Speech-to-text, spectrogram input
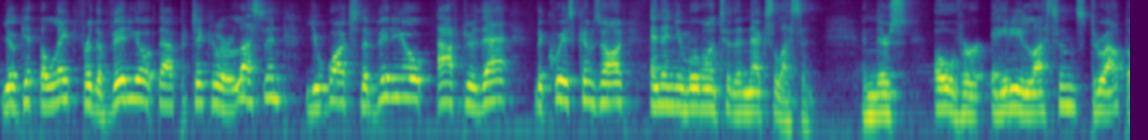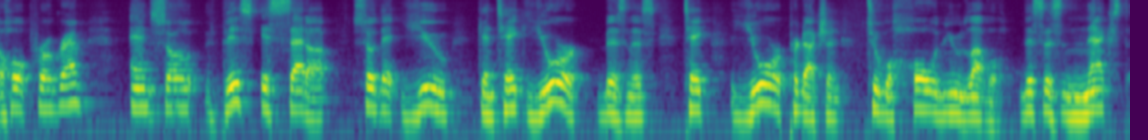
you'll get the link for the video of that particular lesson. You watch the video. After that, the quiz comes on, and then you move on to the next lesson. And there's over 80 lessons throughout the whole program. And so this is set up so that you can take your business, take your production to a whole new level. This is next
